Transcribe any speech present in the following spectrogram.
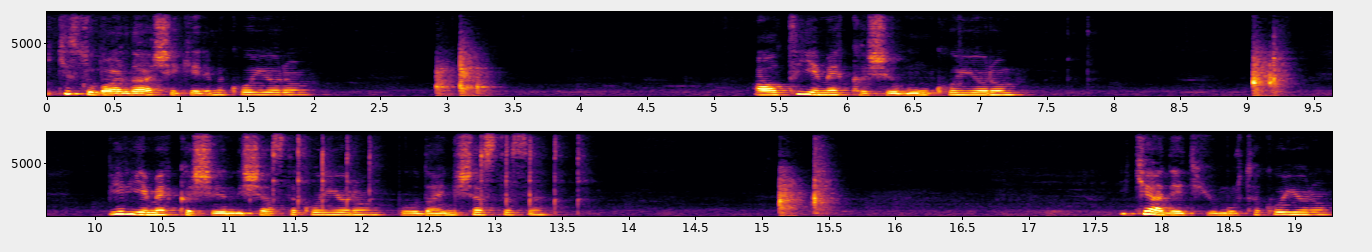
2 su bardağı şekerimi koyuyorum. 6 yemek kaşığı un koyuyorum. 1 yemek kaşığı nişasta koyuyorum. Buğday nişastası. 2 adet yumurta koyuyorum.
